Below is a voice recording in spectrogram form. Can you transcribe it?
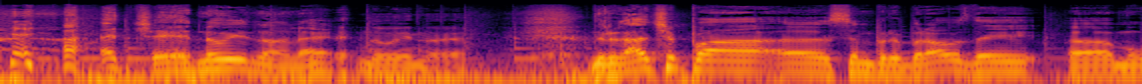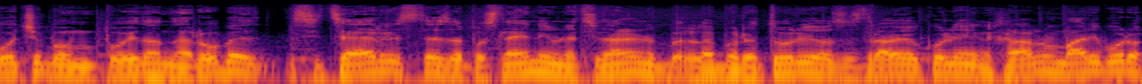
če je nujno. nujno je. Drugače pa uh, sem prebral, zdaj uh, mogoče bom povedal na robe. Sicer ste zaposleni v Nacionalnem laboratoriju za zdravje okolja in hrano v Mariboru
